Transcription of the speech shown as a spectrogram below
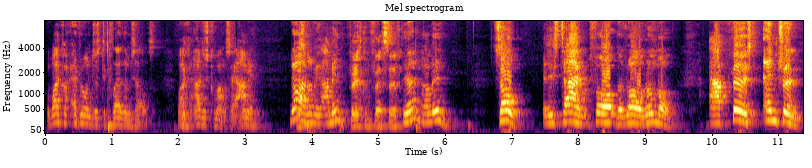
Well, why can't everyone just declare themselves? Why can't I just come out and say I'm in? No, I don't mean I'm in. First come, first serve. Yeah, I'm in. So it is time for the Royal Rumble. Our first entrant.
